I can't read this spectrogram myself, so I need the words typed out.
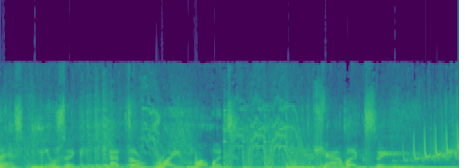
best music at the right moment. Galaxy.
